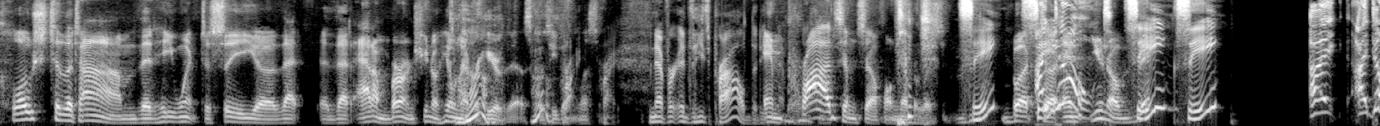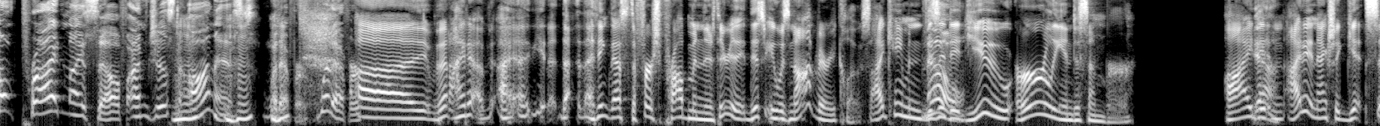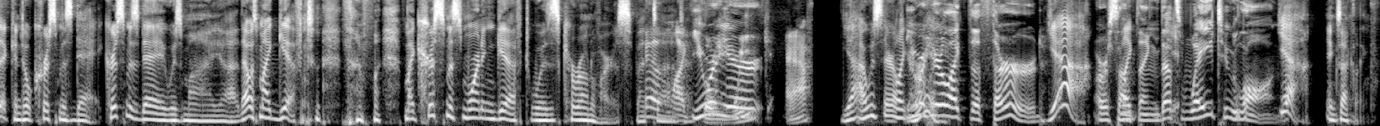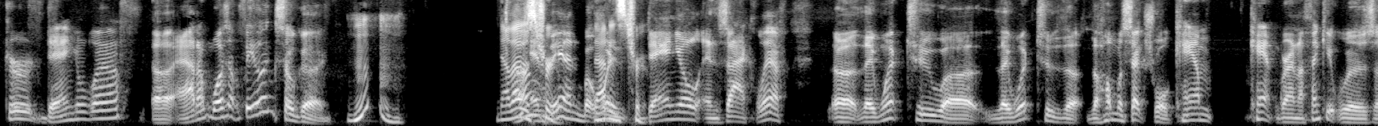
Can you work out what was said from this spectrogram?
close to the time that he went to see uh, that that Adam Burns. You know, he'll never Oh. hear this because he doesn't Right. listen, Right. Never. It, he's proud that he's and never prides himself on never listening. See, But I uh, don't. And, you know, see, see. I I don't pride myself. I'm just Mhm, honest. mhm, Whatever. Whatever. Uh, but I, I, I, you know, that- I think that's the first problem in their theory. This it was not very close. I came and visited No. you early in December. I Yeah. didn't. I didn't actually get sick until Christmas Day. Christmas Day was my uh, that was my gift. my Christmas morning gift was coronavirus. But and, uh, like You were here- week after. yeah, I was there like you were here like the third yeah, or like- something. That's way too long. yeah, exactly. After Daniel left, uh, Adam wasn't feeling so good. Mm. Now that is and true. Then, but That when is true. Daniel and Zach left, uh, they went to uh, they went to the the homosexual camp campground. I think it was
